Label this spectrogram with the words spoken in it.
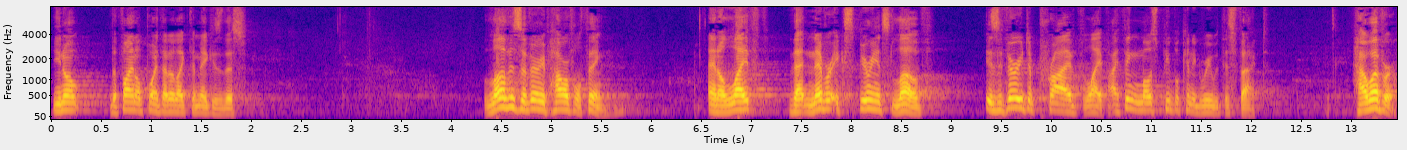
You know, the final point that I'd like to make is this. Love is a very powerful thing. And a life that never experienced love is a very deprived life. I think most people can agree with this fact. However,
